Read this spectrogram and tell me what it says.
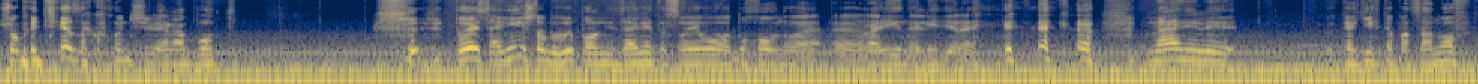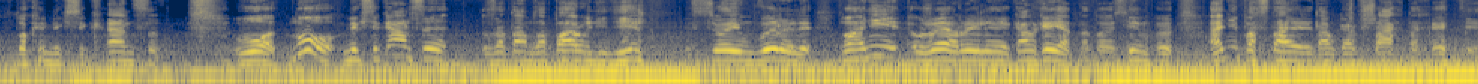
чтобы те закончили работу. То есть они, чтобы выполнить заветы своего духовного э, равина, лидера, наняли каких-то пацанов, только мексиканцев. Вот. Ну, мексиканцы за там за пару недель все им вырыли, но они уже рыли конкретно, то есть им они поставили там как в шахтах эти,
